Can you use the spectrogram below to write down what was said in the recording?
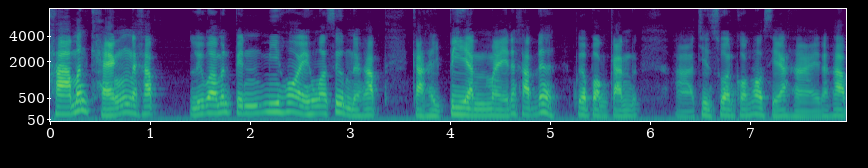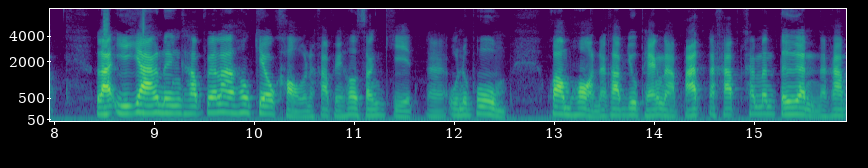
ถ้ามันแข็งนะครับหรือว่ามันเป็นมีห้อยหัวซึมนะครับก็ให้เปลี่ยนใหม่นะครับเด้อเพื่อป้องกัน ชิ้นส่วนของเขาเสียหายนะครับและอีกอย่างหนึ่งครับเวลาเขาเกี่ยวเขานะครับให้เขาสังเกตอุณหภูมิ ความหอนนะครับอยู่แผงหนาปัดนะครับคันมันเตือนนะครับ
